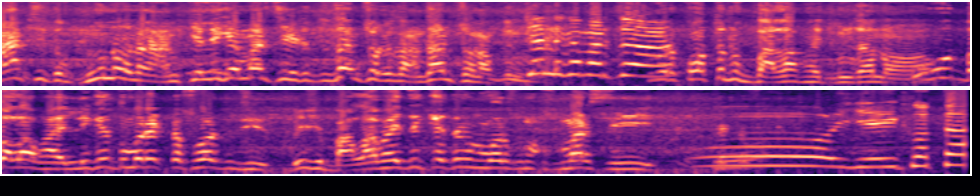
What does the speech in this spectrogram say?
মারছি তো শুনো না আমি কে লিগে মারছি এটা তো জানছো না জানছো না তুমি। কে লিখে মারছো? তোমার কতটুকু বালা ভাই তুমি জানো? বহুত বালা ভাই লিগে তোমার একটা শর্ট দিছি। বেশি বালা ভাই দেখে তুমি মার- মারছি। ও এই কথা?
